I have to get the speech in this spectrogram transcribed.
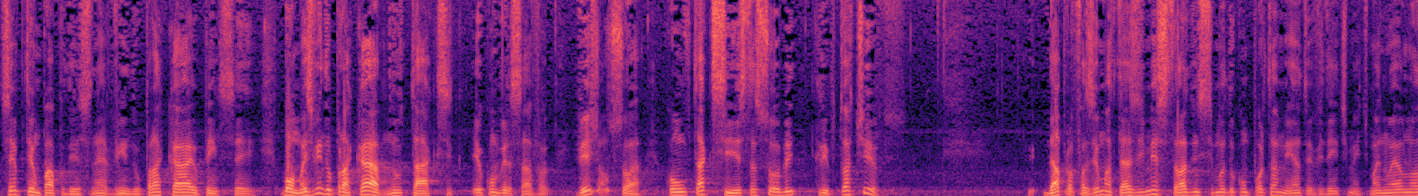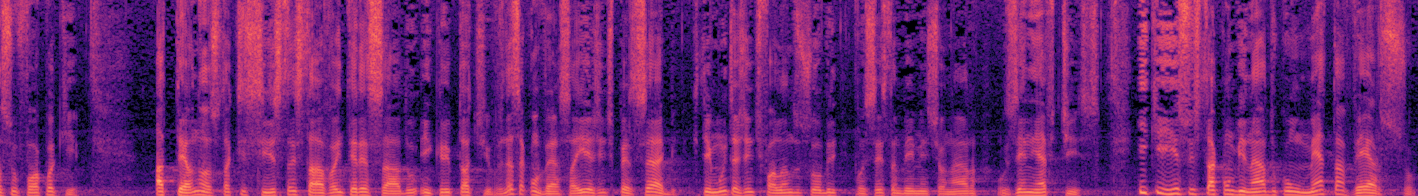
sempre tem um papo desse, né? Vindo para cá, eu pensei. Bom, mas vindo para cá, no táxi, eu conversava, vejam só, com o um taxista sobre criptoativos. Dá para fazer uma tese de mestrado em cima do comportamento, evidentemente, mas não é o nosso foco aqui. Até o nosso taxista estava interessado em criptoativos. Nessa conversa aí, a gente percebe que tem muita gente falando sobre, vocês também mencionaram, os NFTs e que isso está combinado com o metaverso.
